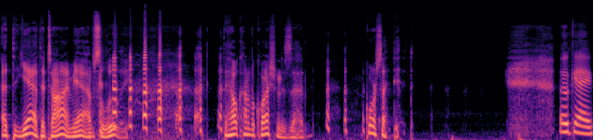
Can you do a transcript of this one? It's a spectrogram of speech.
At the yeah, at the time, yeah, absolutely. the hell kind of a question is that? Of course I did. Okay.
